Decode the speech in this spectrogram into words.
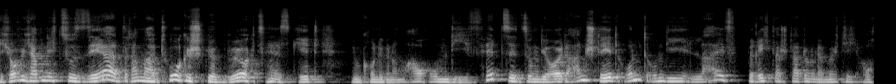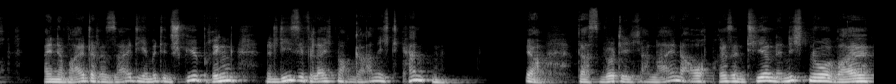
Ich hoffe, ich habe nicht zu sehr dramaturgisch gewirkt. Es geht im Grunde genommen auch um die FED-Sitzung, die heute ansteht und um die Live-Berichterstattung. Da möchte ich auch eine weitere Seite hier mit ins Spiel bringen, die Sie vielleicht noch gar nicht kannten. Ja, das würde ich alleine auch präsentieren, nicht nur, weil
